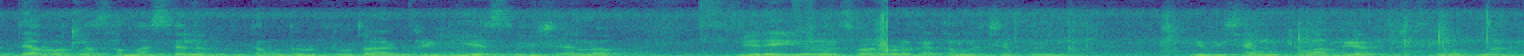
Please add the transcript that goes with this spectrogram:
అధ్యాపకుల సమస్యలు ఇంతకుముందు టూ థౌజండ్ త్రీ డిఎస్సి విషయంలో వేరే యూనివర్స్ వారు కూడా గతంలో చెప్పింది. ఈ విషయం ముఖ్యమంత్రి గారి దృష్టిలో ఉన్నది.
